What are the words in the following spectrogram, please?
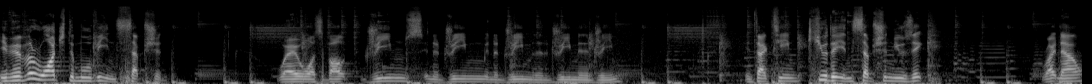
If you ever watched the movie Inception, where it was about dreams in a dream, in a dream, in a dream, in a dream. In fact, team, cue the Inception music right now.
